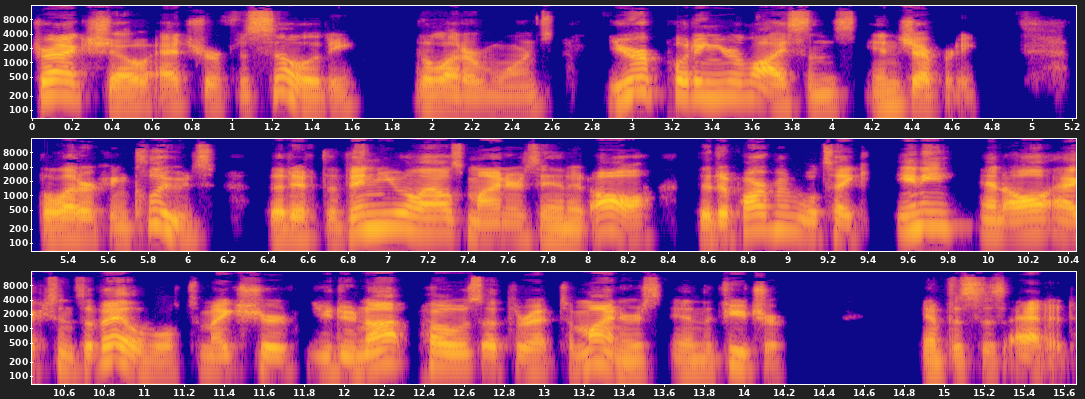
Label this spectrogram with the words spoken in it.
drag show at your facility, the letter warns, you're putting your license in jeopardy. The letter concludes that if the venue allows minors in at all, the department will take any and all actions available to make sure you do not pose a threat to minors in the future. Emphasis added.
